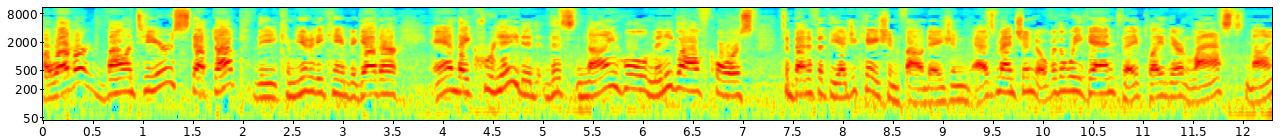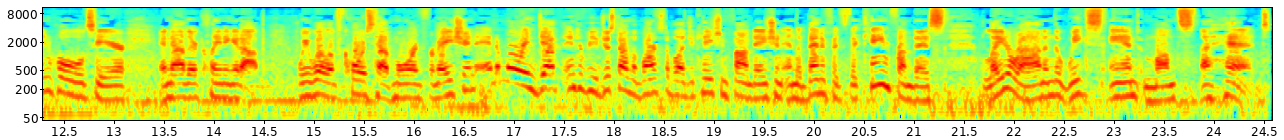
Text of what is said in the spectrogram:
However, volunteers stepped up, the community came together, and they created this nine-hole mini golf course to benefit the Education Foundation. As mentioned, over the weekend, they played their last nine holes here, and now they're cleaning it up. We will, of course, have more information and a more in-depth interview just on the Barnstable Education Foundation and the benefits that came from this later on in the weeks and months ahead.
